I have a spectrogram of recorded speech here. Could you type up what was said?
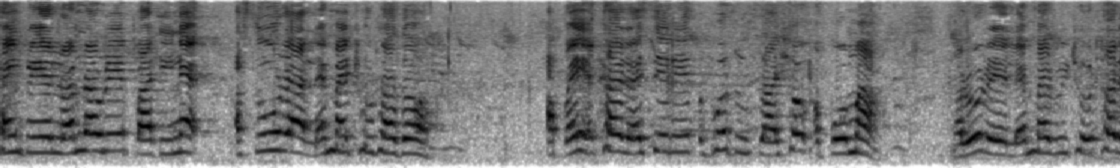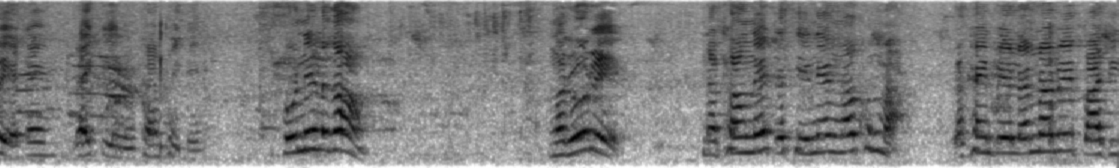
ခိုင်ပြည်လွန်တော်လေးပါတီနဲ့အစိုးရလက်မှတ်ထိုးထားတော့အပိအခါရစီရီတဖို့သူစာရှုပ်အပေါ်မှာငါတို့တွေလက်မှတ်ပြီးထိုးထားတဲ့အတိုင်းလိုက်ကြရင်ဖမ်းဖိတ်တယ်။ခုနေ့၎င်းငါတို့တွေ2015ခုမှာရခိုင်ပြည်လက်မှတ်ရေးပါတီ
